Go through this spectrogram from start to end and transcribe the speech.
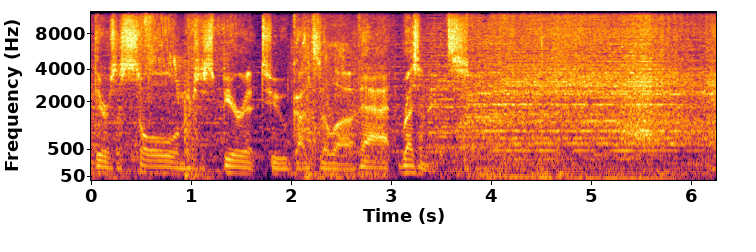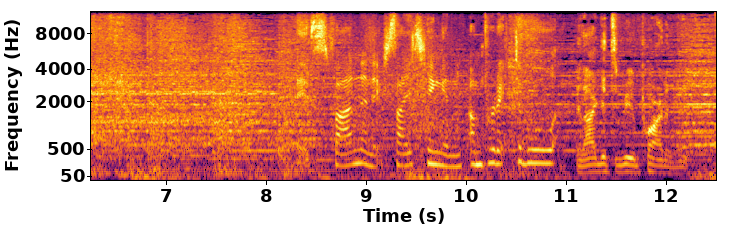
There's a soul and there's a spirit to Godzilla that resonates. It's fun and exciting and unpredictable. And I get to be a part of it.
